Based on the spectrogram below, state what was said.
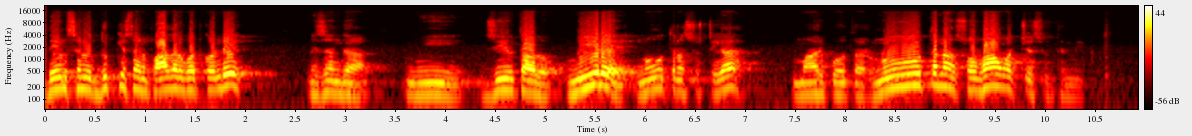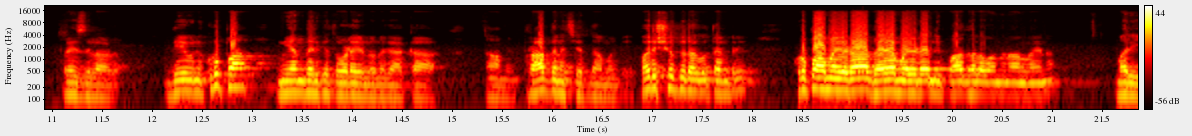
దేవుని సన్నిధిలో దుఃఖిస్తాను. పాదాలు పట్టుకోండి. నిజంగా మీ జీవితాలు మీరే నూతన సృష్టిగా మారిపోతారు. నూతన స్వభావం వచ్చేస్తుంది మీకు. ప్రైజ్లాడు దేవుని కృప మీ అందరికీ తోడైండునగాక ఆమె ప్రార్థన చేద్దామండి. పరిశుద్ధుడగు తండ్రి కృపామయుడా దయామయుడా నీ పాదాల వందనాలనైనా మరి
